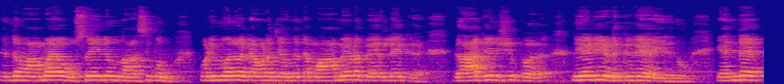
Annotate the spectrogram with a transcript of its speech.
എന്റെ മാമായ ഹുസൈനും നാസിമും പൊടിമോനും എല്ലാം കൂടെ ചേർന്ന് എന്റെ മാമയുടെ പേരിലേക്ക് ഗാർഡിയൻഷിപ്പ് നേടിയെടുക്കുകയായിരുന്നു. എന്റെ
